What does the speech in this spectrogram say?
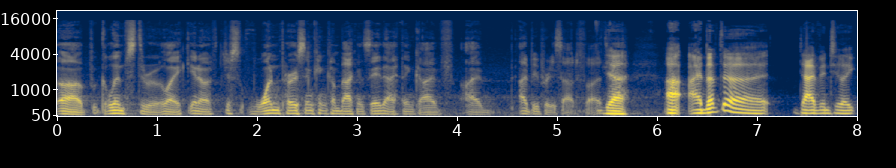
uh, glimpsed through. Like, you know, if just one person can come back and say that, I think I've, I've I'd be pretty satisfied. Yeah. Uh, I'd love to dive into like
